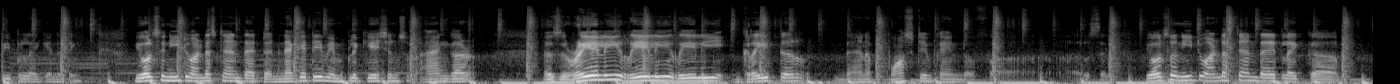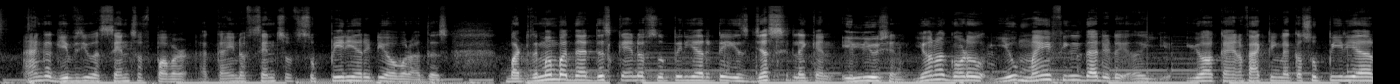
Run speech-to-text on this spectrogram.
people like anything. You also need to understand that negative implications of anger is really really really greater than a positive kind of uh, result. You also need to understand that like uh, anger gives you a sense of power a kind of sense of superiority over others. But remember that this kind of superiority is just like an illusion. You're not going to you may feel that it, uh, you are kind of acting like a superior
